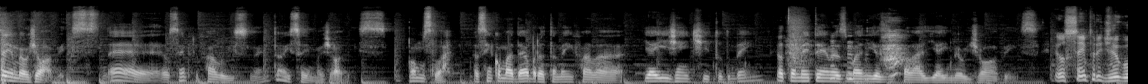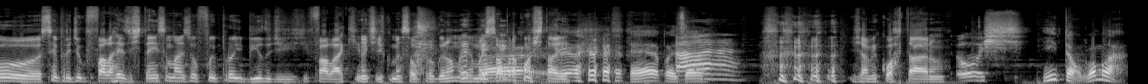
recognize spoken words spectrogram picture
isso aí, meus jovens. É, eu sempre falo isso, né? Então é isso aí, meus jovens. Vamos lá. Assim como a Débora também fala, e aí, gente, tudo bem? Eu também tenho as manias de falar, e aí, meus jovens. Eu sempre digo, eu sempre digo fala resistência, mas eu fui proibido de, de falar aqui antes de começar o programa, né? Mas só pra constar aí. É, pois é. Ah, Já me cortaram. oxe. Então, vamos lá.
